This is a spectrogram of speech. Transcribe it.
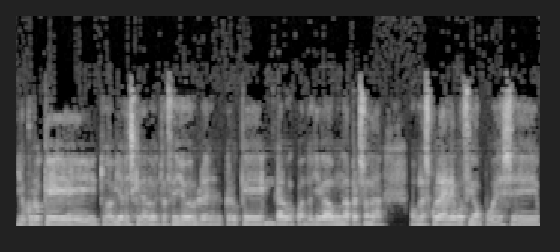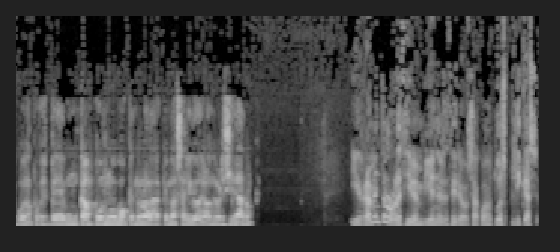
yo creo que todavía les queda, ¿no? Entonces yo creo que, claro, cuando llega una persona a una escuela de negocio, pues, eh, bueno, pues ve un campo nuevo que no, que no ha salido de la universidad, ¿no? Y realmente lo reciben bien, es decir, o sea, cuando tú explicas,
